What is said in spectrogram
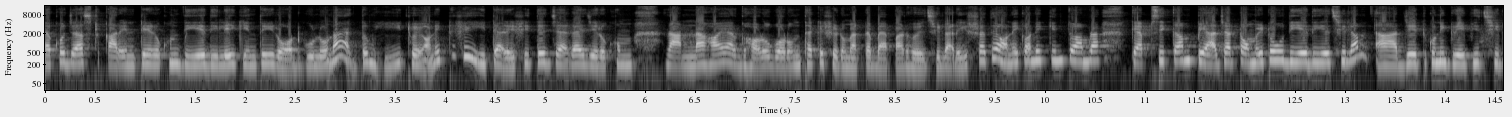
দেখো জাস্ট কারেন্টে এরকম দিয়ে দিলেই কিন্তু এই রডগুলো না একদম হিট হয়ে, অনেকটা সেই হিটারে শীতের জায়গায় যেরকম রান্না হয় আর ঘরও গরম থাকে, সেরকম একটা ব্যাপার হয়েছিল। আর এর সাথে অনেক অনেক কিন্তু আমরা ক্যাপসিকাম পেঁয়াজ আর টমেটোও দিয়ে দিয়েছিলাম। আর যেটুকুনি গ্রেভি ছিল,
